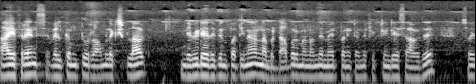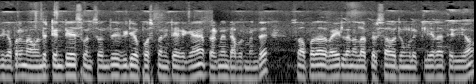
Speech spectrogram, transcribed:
Hi friends welcome to Ramlaksh blog இந்த வீடியோ எதுக்குன்னு பார்த்தீங்கன்னா நம்ம டாபர்மேன் வந்து மேட் பண்ணிட்டு வந்து ஃபிஃப்டீன் டேஸ் ஆகுது. ஸோ இதுக்கப்புறம் நான் வந்து டென் டேஸ் ஒன்ஸ் வந்து வீடியோ போஸ்ட் பண்ணிகிட்டே இருக்கேன் ப்ரெக்னென்ட் டாபர்மேன் வந்து ஸோ அப்போ தான் அது வயிறில் நல்லா பெருசாகுது உங்களுக்கு கிளியராக தெரியும்.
